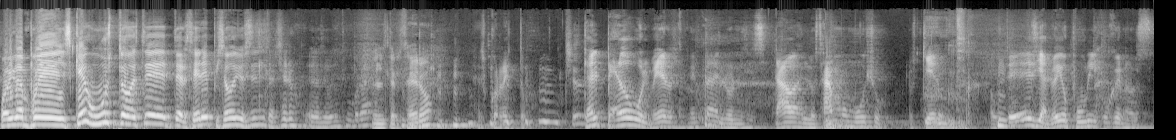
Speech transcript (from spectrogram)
Oigan, pues, qué gusto este tercer episodio. Este es el tercero de la segunda temporada. El tercero. Es correcto. Qué el pedo volver. Neta, lo necesitaba. Los amo mucho. Los quiero. A ustedes y al bello público que nos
